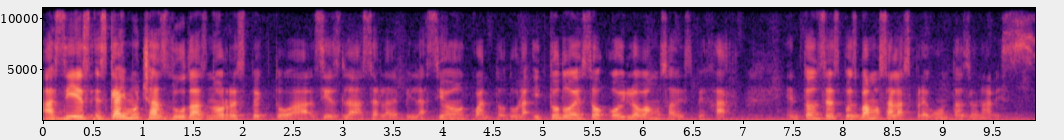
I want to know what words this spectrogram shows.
Así es, es que hay muchas dudas, ¿no? Respecto a si es la, hacer la depilación, cuánto dura, y todo eso hoy lo vamos a despejar. Entonces, pues vamos a las preguntas de una vez.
